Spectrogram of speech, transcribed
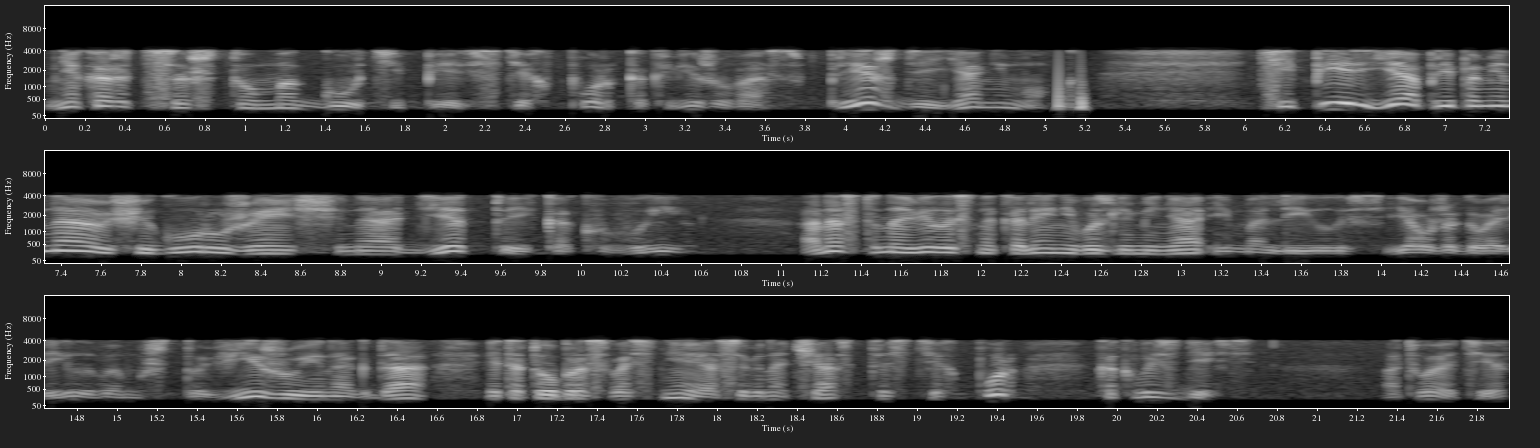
Мне кажется, что могу теперь, с тех пор, как вижу вас. Прежде я не мог. Теперь я припоминаю фигуру женщины, одетой, как вы. Она становилась на колени возле меня и молилась. Я уже говорил вам, что вижу иногда этот образ во сне, и особенно часто с тех пор, как вы здесь. А твой отец?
